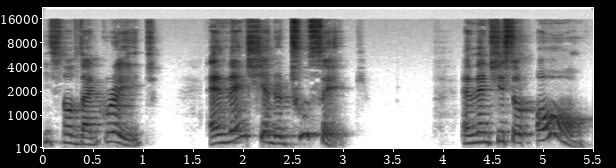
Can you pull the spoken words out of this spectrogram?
it's not that great. And then she had a toothache. And then she thought, oh,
